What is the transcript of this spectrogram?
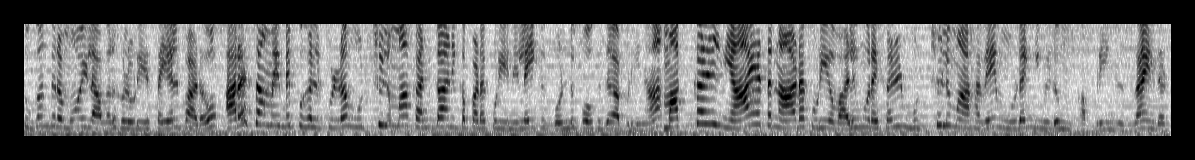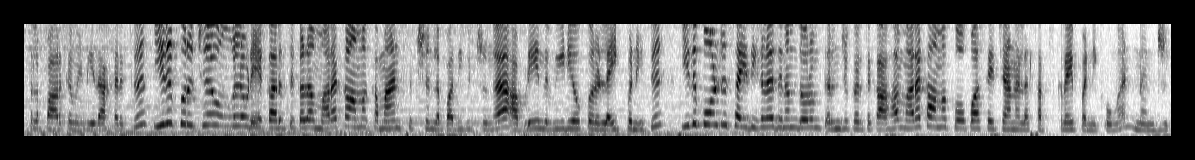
சுதந்திரமோ இல்ல அவர்களுடைய செயல்பாடோ அரசு அமைப்புகளுக்குள்ள முற்றிலுமா கண்காணிக்கப்படக்கூடிய நிலைக்கு கொண்டு போகுது அப்படின்னா மக்கள் நியாயத்தை நாடக்கூடிய வழிமுறை வழிமுறைகள் முற்றிலுமாகவே முடங்கிவிடும் அப்படின்றது தான் இந்த இடத்துல பார்க்க வேண்டியதாக இருக்கு. இது குறித்து உங்களுடைய கருத்துக்களை மறக்காம கமெண்ட் செக்ஷன்ல பதிவிட்டுருங்க. அப்படியே இந்த வீடியோக்கு ஒரு லைக் பண்ணிட்டு இது போன்ற செய்திகளை தினம்தோறும் தெரிஞ்சுக்கிறதுக்காக மறக்காம கோபாசை சேனலை சப்ஸ்கிரைப் பண்ணிக்கோங்க. நன்றி.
